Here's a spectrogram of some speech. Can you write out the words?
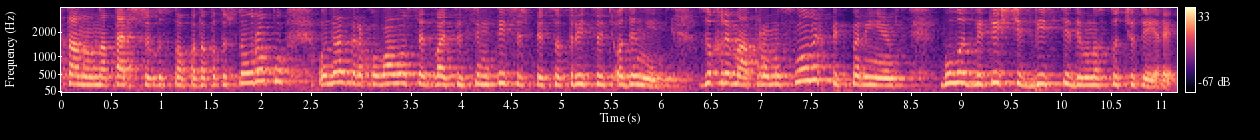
Станом на 1 листопада поточного року у нас зарахувалося 27 тисяч 530 одиниць. Зокрема, промислових підприємств було 2294.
